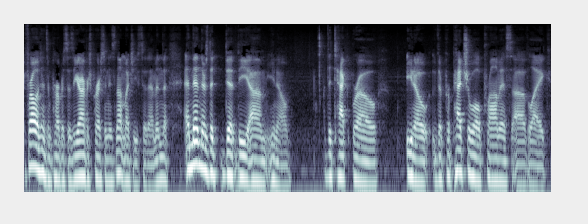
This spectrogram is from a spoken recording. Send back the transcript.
for all intents and purposes, the average person is not much use to them. And the and then there's the the, the um, you know, the tech bro you know the perpetual promise of like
